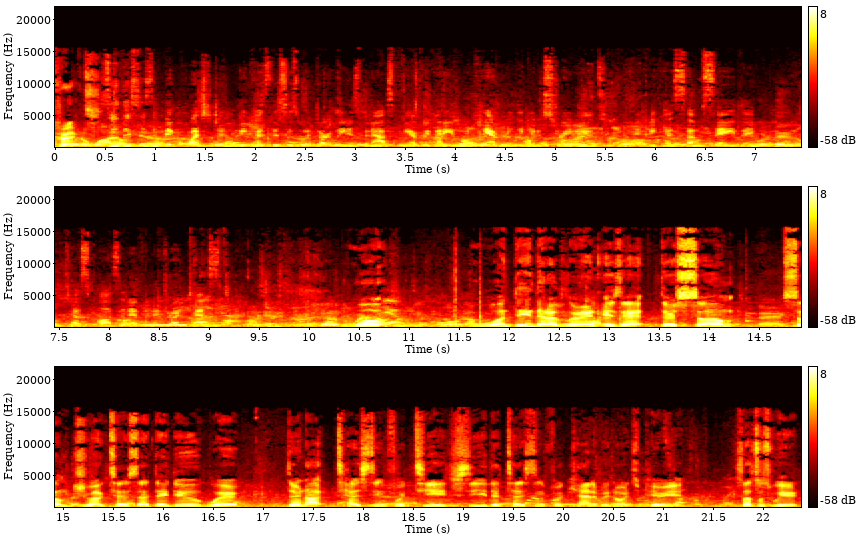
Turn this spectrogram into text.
Correct. So this is a big question because this is what Darlene has been asking everybody, and we can't really get a straight answer on it because some say that we'll test positive in a drug test. Well, And One thing that I've learned is that there's some some drug tests that they do where they're not testing for THC, they're testing for cannabinoids. Period. So that's what's weird.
